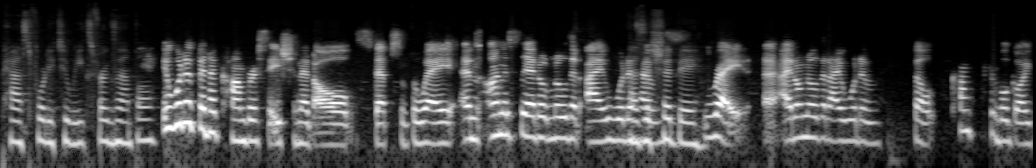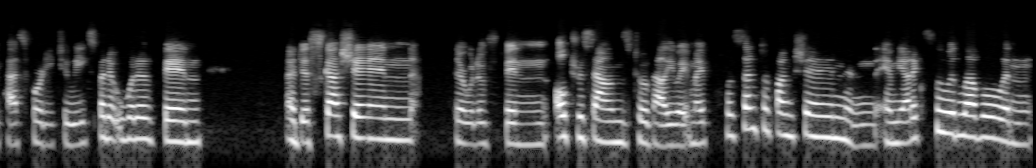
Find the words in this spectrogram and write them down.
past 42 weeks, for example? It would have been a conversation at all steps of the way. And honestly, I don't know that I would have. As it should be. Right. I don't know that I would have felt comfortable going past 42 weeks, but it would have been a discussion. There would have been ultrasounds to evaluate my placenta function and amniotic fluid level and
